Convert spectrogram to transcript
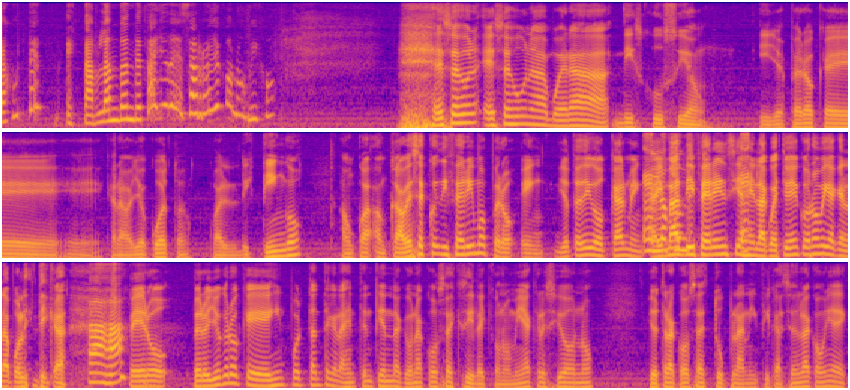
ajuste está hablando en detalle de desarrollo económico. Eso es, una, eso es una buena discusión y yo espero que eh, Caraballo Cueto, cual distingo, aunque, a veces diferimos, pero en, yo te digo, Carmen, hay más diferencias en la cuestión económica que en la política. Pero, pero yo creo que es importante que la gente entienda que una cosa es si la economía creció o no, y otra cosa es tu planificación de la economía, de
